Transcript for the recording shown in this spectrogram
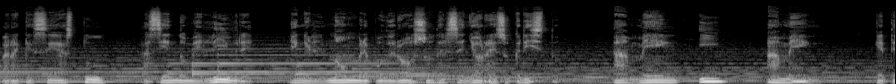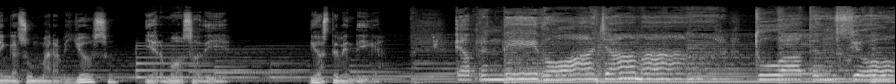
para que seas tú haciéndome libre en el nombre poderoso del Señor Jesucristo. Amén y amén. Que tengas un maravilloso y hermoso día. Dios te bendiga. He aprendido a llamar tu atención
